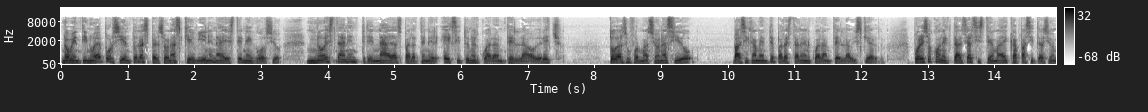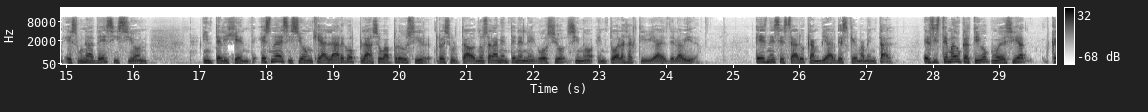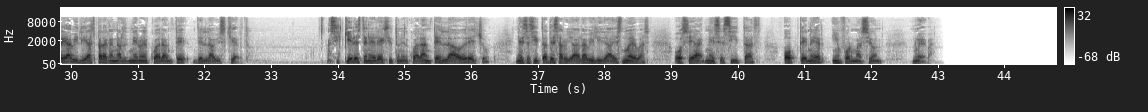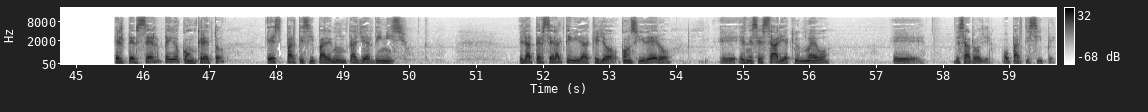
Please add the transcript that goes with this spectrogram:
99% de las personas que vienen a este negocio no están entrenadas para tener éxito en el cuadrante del lado derecho. Toda su formación ha sido básicamente para estar en el cuadrante del lado izquierdo. Por eso conectarse al sistema de capacitación es una decisión inteligente. Es una decisión que a largo plazo va a producir resultados no solamente en el negocio, sino en todas las actividades de la vida. Es necesario cambiar de esquema mental. El sistema educativo, como decía, crea habilidades para ganar dinero en el cuadrante del lado izquierdo. Si quieres tener éxito en el cuadrante del lado derecho, necesitas desarrollar habilidades nuevas, o sea, necesitas obtener información nueva. El tercer pedido concreto es participar en un taller de inicio. Es la tercera actividad que yo considero eh, es necesaria que un nuevo eh, desarrolle o participe.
